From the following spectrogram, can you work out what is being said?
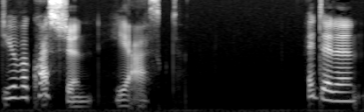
Do you have a question? he asked. I didn't.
